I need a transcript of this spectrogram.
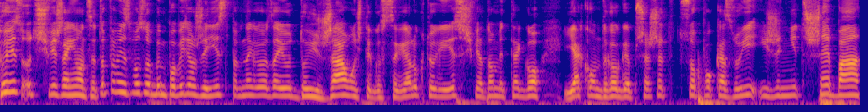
to jest odświeżające. To w pewien sposób bym powiedział, że jest pewnego rodzaju dojrzałość tego serialu, który jest świadomy tego, jaką drogę przeszedł, co pokazuje i że nie trzeba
